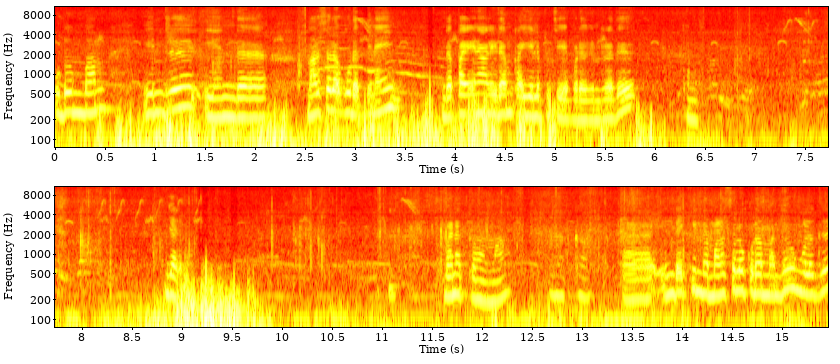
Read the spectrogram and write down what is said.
குடும்பம் இன்று இந்த மலசல கூடத்தினை இந்த பயனாளியிடம் கையெழுப்பு செய்யப்படுகின்றது. வணக்கம் அம்மா. வணக்கம். இன்றைக்கு இந்த மலசல கூடம் வந்து உங்களுக்கு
